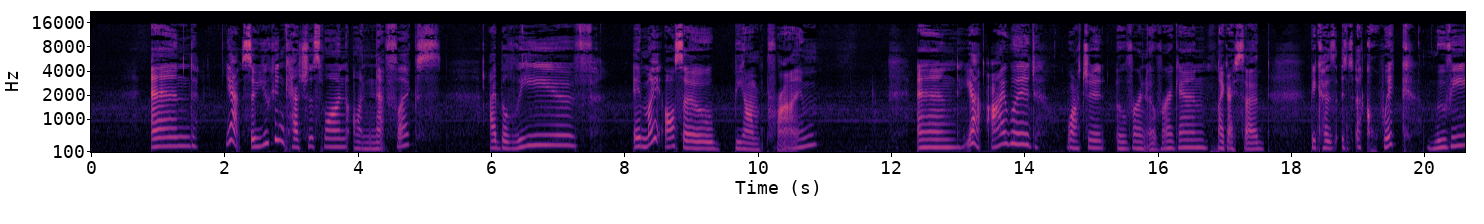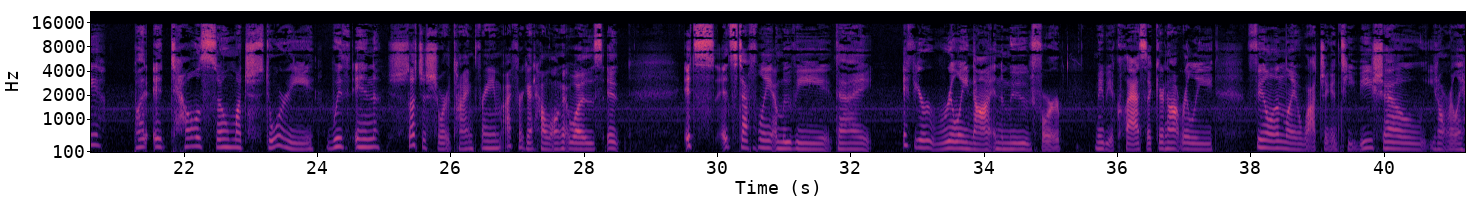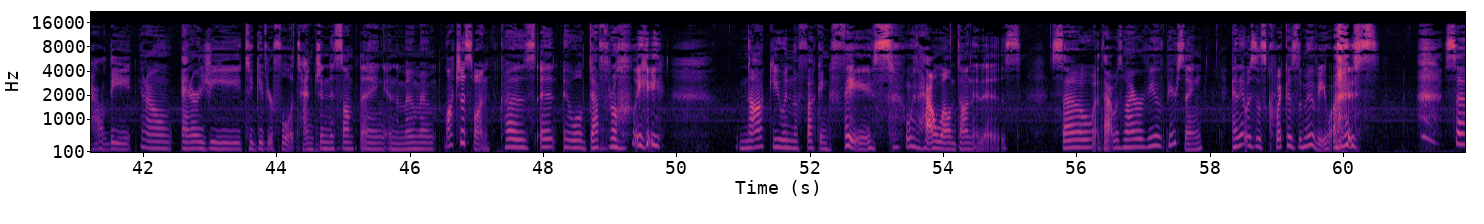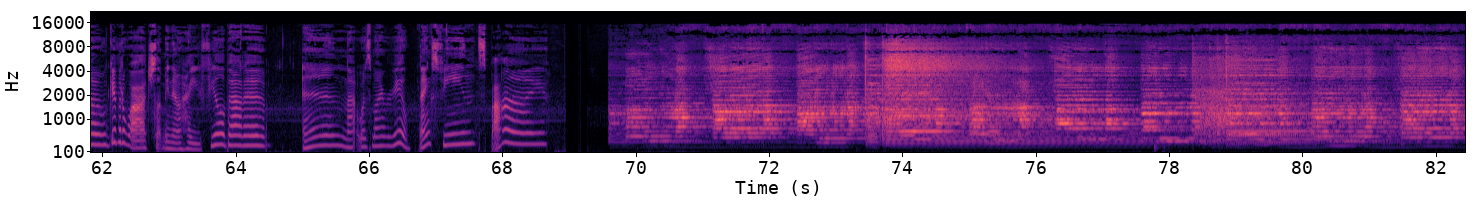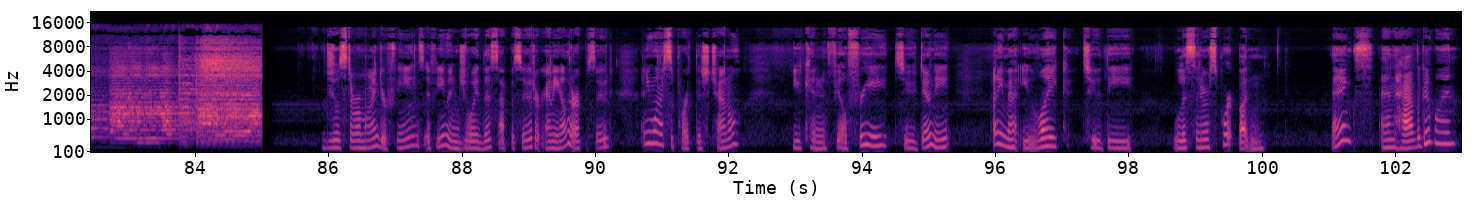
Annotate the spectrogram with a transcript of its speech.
And yeah, so you can catch this one on Netflix. I believe it might also be on Prime. And yeah, I would watch it over and over again, like I said, because it's a quick movie, but it tells so much story within such a short time frame. I forget how long it was. It it's it's definitely a movie that if you're really not in the mood for maybe a classic, you're not really feeling like watching a TV show, you don't really have the, you know, energy to give your full attention to something in the moment, watch this one cuz it it will definitely knock you in the fucking face with how well done it is. So, that was my review of Piercing, and it was as quick as the movie was. so, give it a watch, let me know how you feel about it. And that was my review. Thanks, fiends. Bye. Just a reminder, fiends, if you enjoyed this episode or any other episode and you want to support this channel, you can feel free to donate any amount you like to the listener support button. Thanks and have a good one.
